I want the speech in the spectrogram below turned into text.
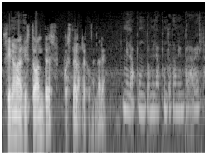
si no la has visto antes, pues te la recomendaré. Me la apunto, me la apunto también para verla.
